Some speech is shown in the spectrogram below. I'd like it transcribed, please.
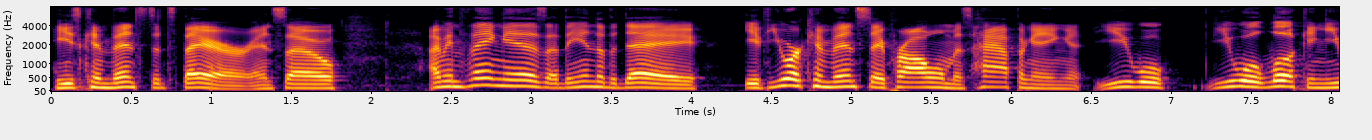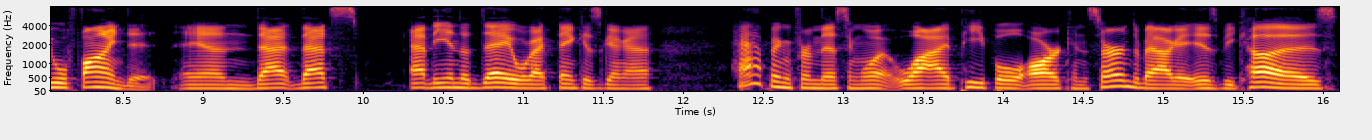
He's convinced it's there, and so. I mean, the thing is, at the end of the day, if you are convinced a problem is happening, you will you will look and you will find it, and that that's at the end of the day what I think is gonna happen from this, and what why people are concerned about it is because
